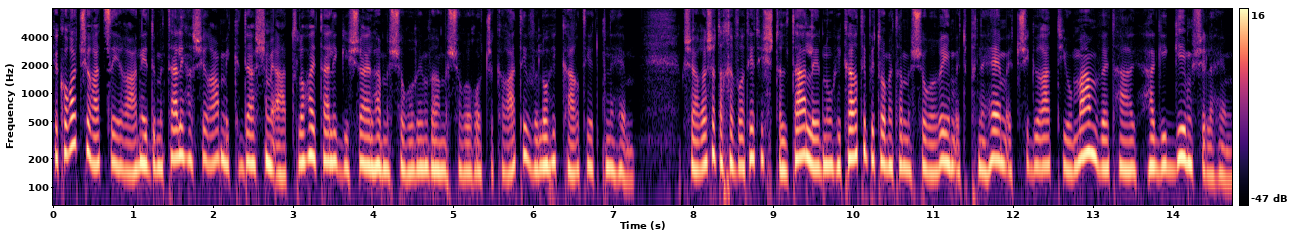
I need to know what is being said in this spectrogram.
כקורת שירה צעירה, נדמתה לי השירה מקדש מעט. לא הייתה לי גישה אל המשוררים והמשוררות שקראתי, ולא הכרתי את פניהם. כשהרשת החברתית השתלטה עלינו, הכרתי פתאום את המשוררים, את פניהם, את שגרת יומם ואת ההגיגים שלהם.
